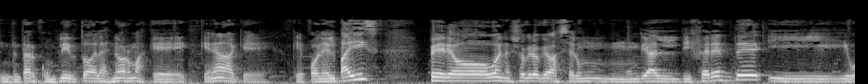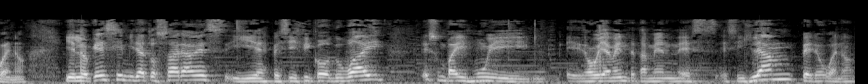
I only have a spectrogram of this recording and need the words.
intentar cumplir todas las normas que, que nada, que, que pone el país. Pero bueno, yo creo que va a ser un mundial diferente y, y bueno, y en lo que es Emiratos Árabes y en específico Dubai es un país muy, eh, obviamente también es, es Islam, pero bueno,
